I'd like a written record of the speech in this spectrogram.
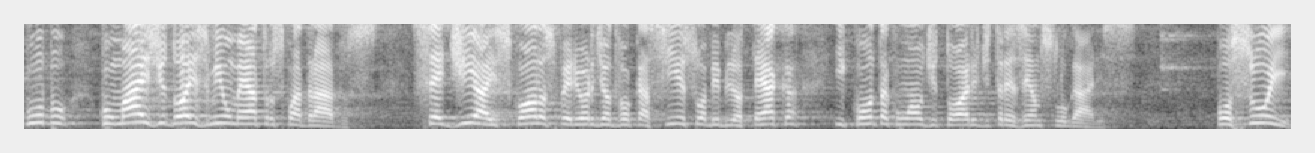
Cubo, com mais de 2 mil metros quadrados. Cedia a Escola Superior de Advocacia e sua biblioteca e conta com um auditório de 300 lugares. Possui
